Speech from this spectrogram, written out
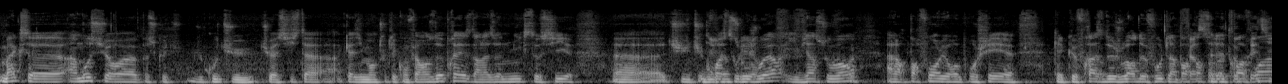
Max, euh, un mot sur euh, parce que du coup tu, assistes à, quasiment toutes les conférences de presse dans la zone mixte aussi. Euh, tu, croises tous les joueurs, il vient souvent. Alors parfois on lui reprochait quelques phrases de joueurs de foot. L'important c'est d'être trois points,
